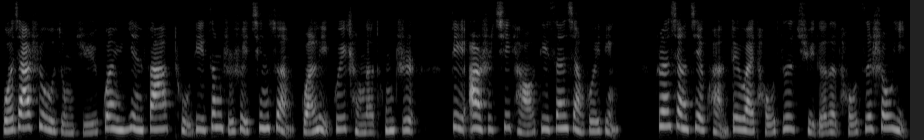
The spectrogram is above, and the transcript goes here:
国家税务总局关于印发土地增值税清算管理规程的通知第二十七条第三项规定，专项借款对外投资取得的投资收益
